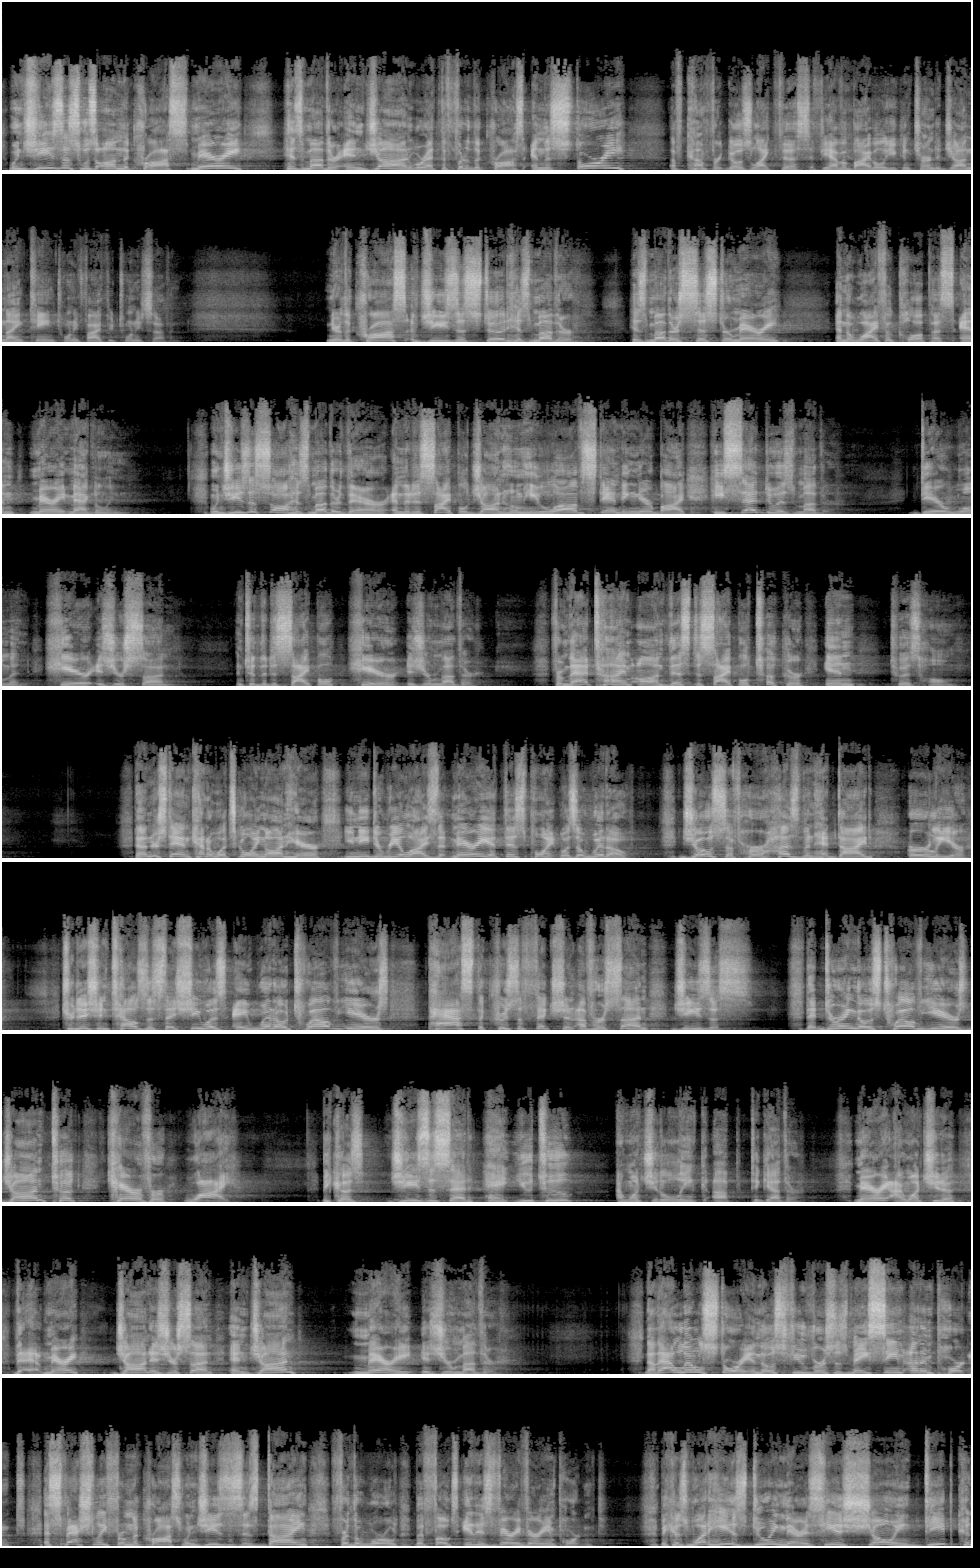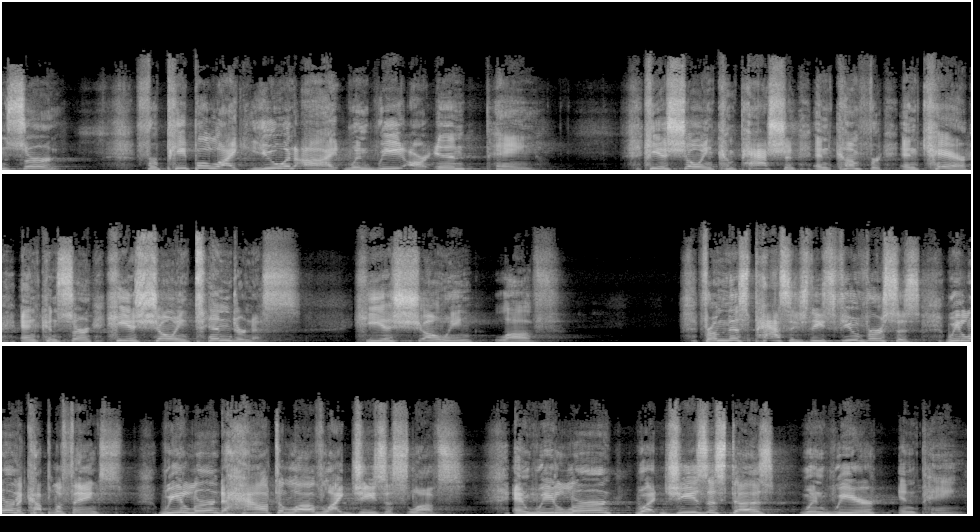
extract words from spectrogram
When Jesus was on the cross, Mary his mother, and John were at the foot of the cross. And the story of comfort goes like this. If you have a Bible, you can turn to John 19, 25 through 27. Near the cross of Jesus stood his mother, his mother's sister Mary, and the wife of Clopas, and Mary Magdalene. When Jesus saw his mother there and the disciple John, whom he loved, standing nearby, he said to his mother, Dear woman, here is your son. And to the disciple, here is your mother. From that time on, this disciple took her into his home. To understand kind of what's going on here, you need to realize that Mary at this point was a widow. Joseph, her husband, had died earlier. Tradition tells us that she was a widow 12 years past the crucifixion of her son, Jesus. That during those 12 years, John took care of her. Why? because Jesus said, Hey, you two, I want you to link up together. Mary, I want you to, Mary, John is your son, and John, Mary is your mother. Now, that little story in those few verses may seem unimportant, especially from the cross when Jesus is dying for the world. But, folks, it is very, very important because what he is doing there is he is showing deep concern for people like you and I when we are in pain. He is showing compassion and comfort and care and concern. He is showing tenderness. He is showing love. From this passage, these few verses, we learn a couple of things. We learn how to love like Jesus loves, and we learn what Jesus does when we're in pain.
